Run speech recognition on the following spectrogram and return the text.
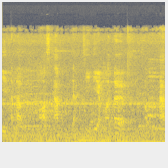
ดีๆสำหรับ MOS ครับ จาก TPM Motor ขอบคุณครับ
